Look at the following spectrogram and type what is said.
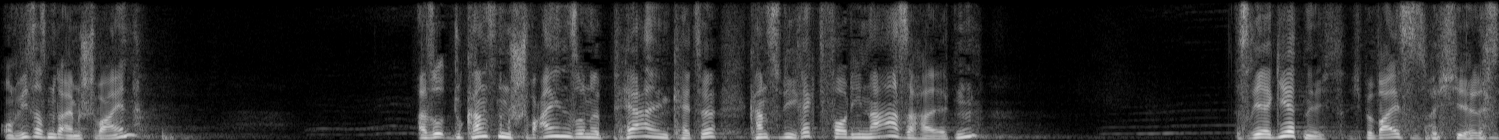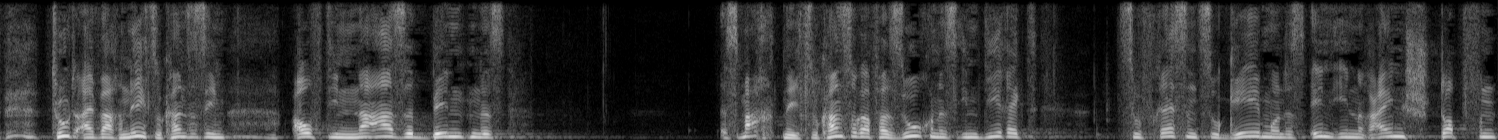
Und wie ist das mit einem Schwein? Also du kannst einem Schwein so eine Perlenkette, kannst du direkt vor die Nase halten. Es reagiert nicht. Ich beweise es euch hier. Das tut einfach nichts. Du kannst es ihm auf die Nase binden. Das, es macht nichts. Du kannst sogar versuchen, es ihm direkt zu fressen, zu geben und es in ihn reinstopfen.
